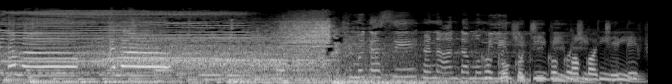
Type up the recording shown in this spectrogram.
Hello. Hello. Terima kasih kerana anda memilih Koko TV. Koko TV.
